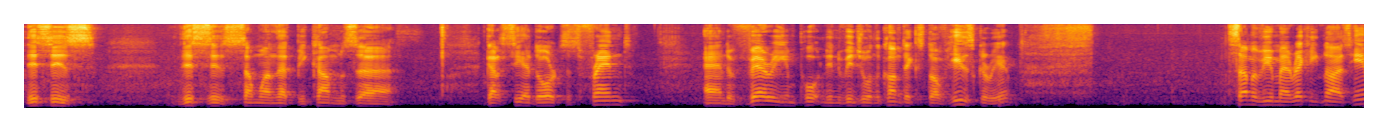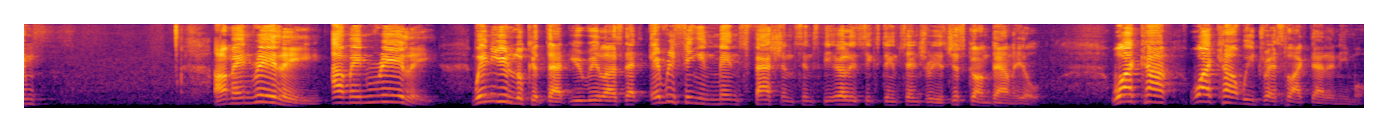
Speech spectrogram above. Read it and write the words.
this is this is someone that becomes uh, Garcia D'Orta's friend and a very important individual in the context of his career. Some of you may recognize him. I mean, really, I mean, really. When you look at that, you realize that everything in men's fashion since the early 16th century has just gone downhill. Why can't, why can't we dress like that anymore?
